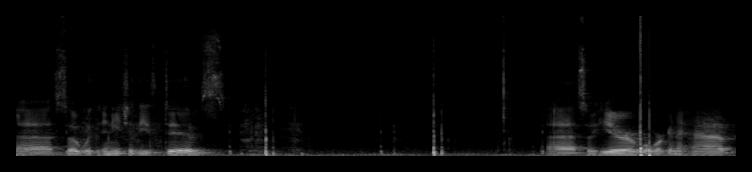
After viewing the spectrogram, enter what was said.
uh, so within each of these divs, uh, so here what we're going to have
